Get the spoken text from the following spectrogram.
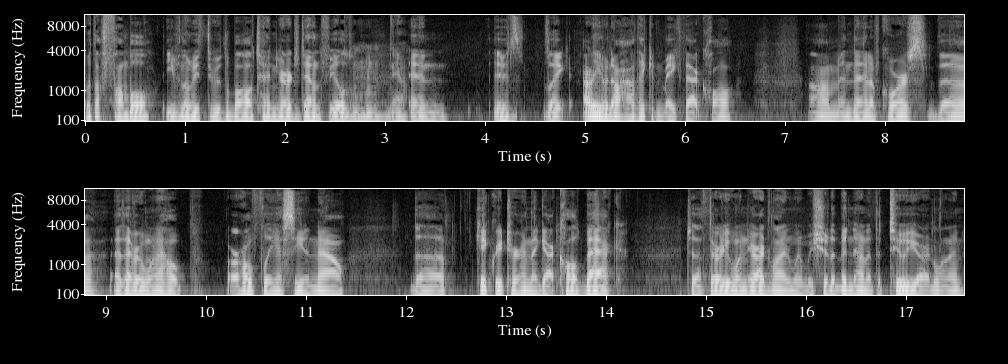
with a fumble, even though he threw the ball 10 yards downfield. Mm-hmm, yeah. And it's like, I don't even know how they can make that call. Um, and then, of course, the as everyone I hope or hopefully has seen it now, the kick return that got called back to the 31 yard line when we should have been down at the two yard line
